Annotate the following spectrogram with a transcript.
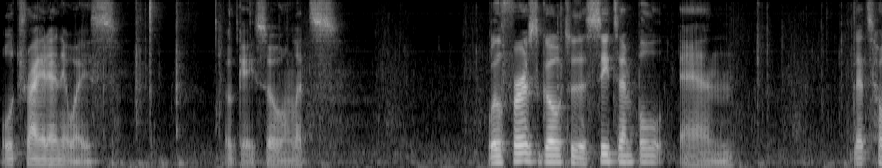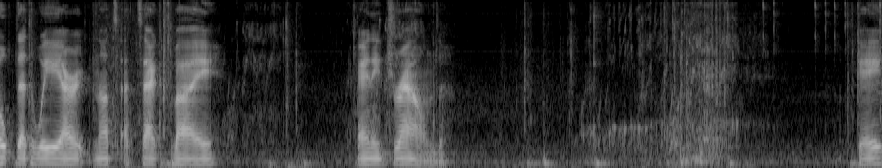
we'll try it anyways. Okay, so let's... We'll first go to the sea temple and let's hope that we are not attacked by any drowned. Okay,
